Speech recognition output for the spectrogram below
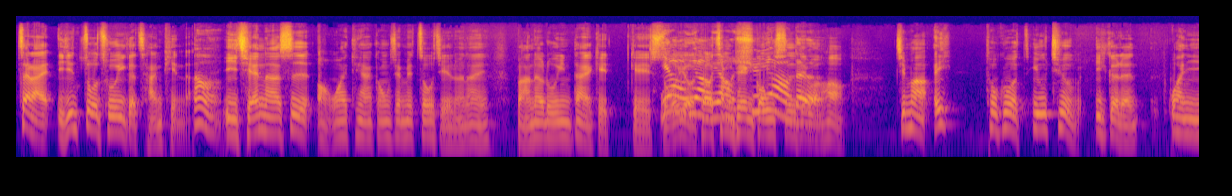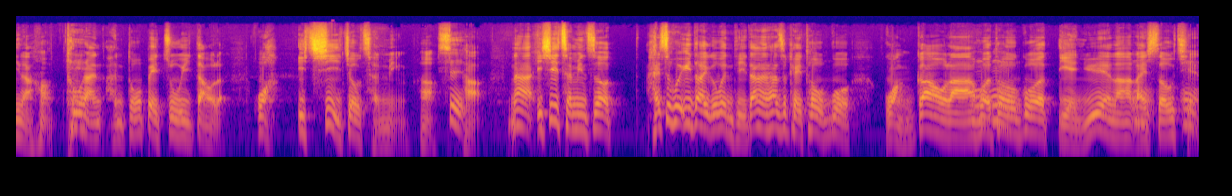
再来，已经做出一个产品了。嗯，以前呢是哦，我还听他公司那边周杰伦来把那录音带给给所有的唱片公司，对吧？哈，起码哎，透过 YouTube 一个人，万一了哈，突然很多被注意到了，哇，一气就成名哈。是好，那一气成名之后，还是会遇到一个问题，当然他是可以透过。广告啦，或透过点阅啦来收钱，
